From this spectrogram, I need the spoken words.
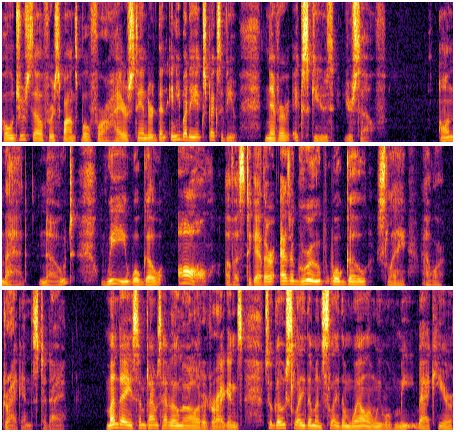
Hold yourself responsible for a higher standard than anybody expects of you. Never excuse yourself. On that note, we will go all of us together as a group will go slay our dragons today. Monday sometimes have a lot of dragons, so go slay them and slay them well, and we will meet back here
